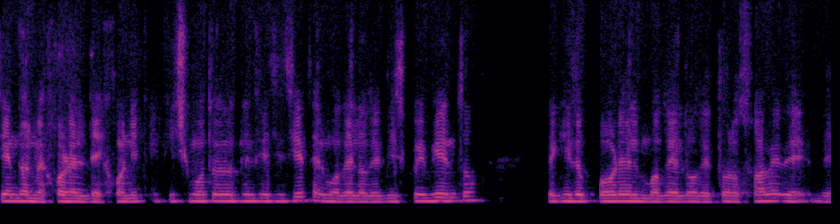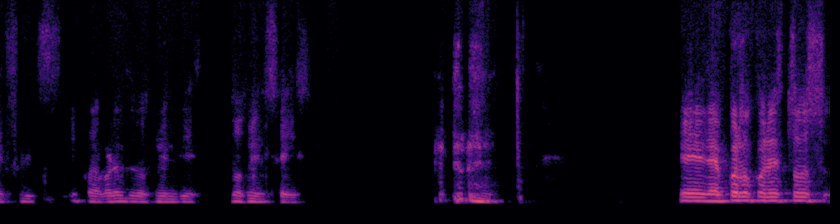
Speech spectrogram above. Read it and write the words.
siendo el mejor el de y Kishimoto de 2017, el modelo de disco y viento, seguido por el modelo de toro suave de, Fritz y colaboradores de 2010, 2006. de acuerdo con estos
